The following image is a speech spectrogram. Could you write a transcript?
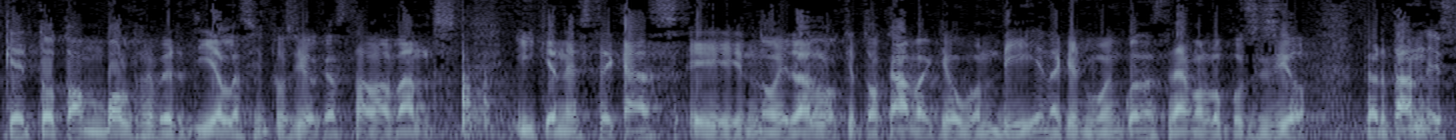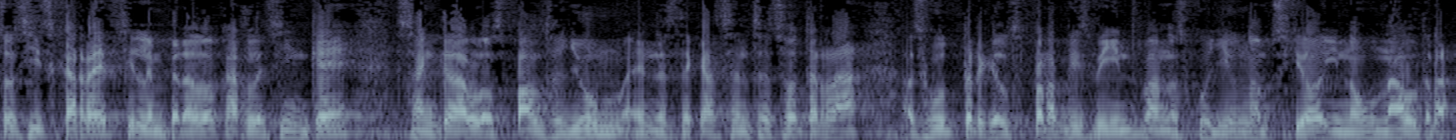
que tothom vol revertir a la situació que estava abans i que en aquest cas eh, no era el que tocava, que ho vam dir en aquell moment quan estàvem a l'oposició. Per tant, estos sis carrers, si l'emperador Carles V s'han quedat els pals de llum, en aquest cas sense soterrar, ha sigut perquè els propis veïns van escollir una opció i no una altra.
